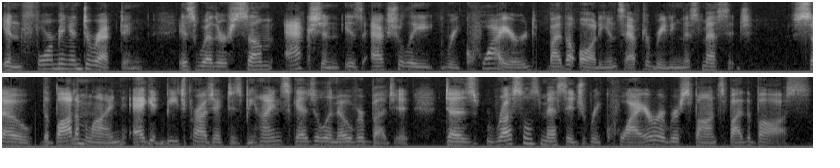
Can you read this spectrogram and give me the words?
informing and directing is whether some action is actually required by the audience after reading this message. So, the bottom line Agate Beach Project is behind schedule and over budget. Does Russell's message require a response by the boss?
